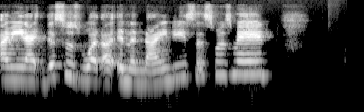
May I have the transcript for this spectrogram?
i mean I, this was what uh, in the 90s this was made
